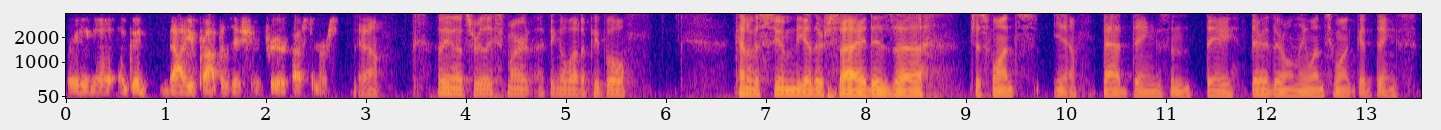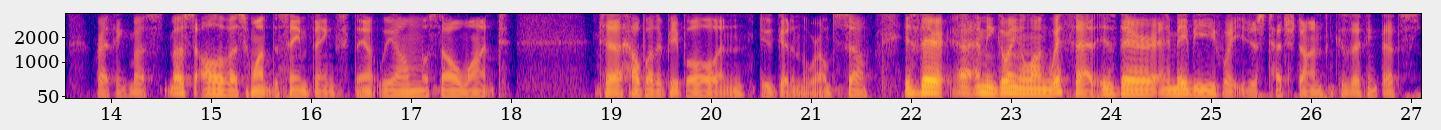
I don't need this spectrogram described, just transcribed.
creating a, a, good value proposition for your customers. Yeah, I think that's really smart. I think a lot of people kind of assume the other side is uh, just wants you know bad things, and they they're the only ones who want good things. Where I think most most all of us want the same things. They, we almost all want to help other people and do good in the world. So, is there, I mean, going along with that, is there, and it may be what you just touched on, because I think that's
